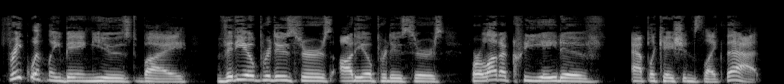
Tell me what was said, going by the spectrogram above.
frequently being used by video producers, audio producers for a lot of creative applications like that,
